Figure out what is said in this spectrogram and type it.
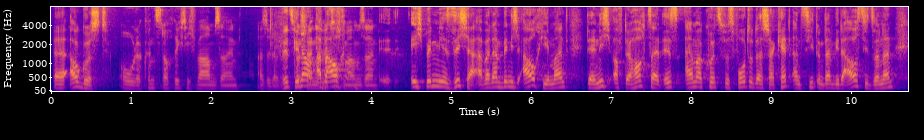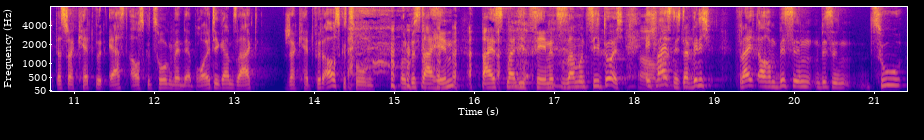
Äh, August. Oh, da könnte es noch richtig warm sein. Also da wird es genau, wahrscheinlich aber richtig auch, warm sein. Äh, ich bin mir sicher, aber dann bin ich auch jemand, der nicht auf der Hochzeit ist, einmal kurz fürs Foto das Jackett anzieht und dann wieder auszieht, sondern das Jackett wird erst ausgezogen, wenn der Bräutigam sagt, Jackett wird ausgezogen. und bis dahin beißt man die Zähne zusammen und zieht durch. Oh, ich weiß Mann. nicht, da bin ich vielleicht auch ein bisschen, ein bisschen zu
